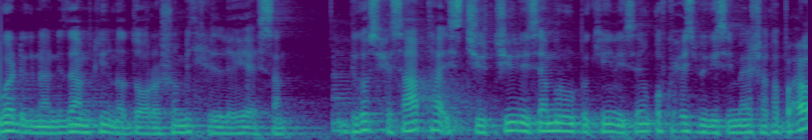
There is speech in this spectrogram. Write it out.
uga dhignaa nidaamkiina doorasho mid xilliyeesan because xisaabtaa isjiirjiiraysa mar walba keenaysa in qofka xisbigiisi meesha ka baxo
